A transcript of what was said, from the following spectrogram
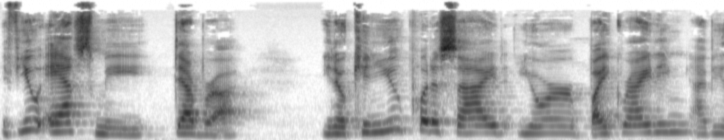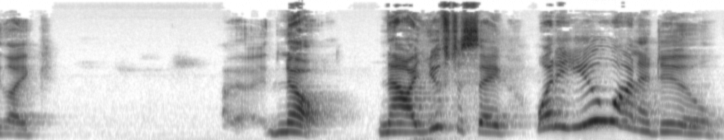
If you ask me, Debra, you know, can you put aside your bike riding? I'd be like, uh, no. Now I used to say, what do you want to do?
